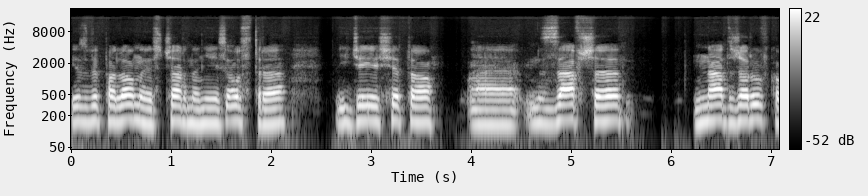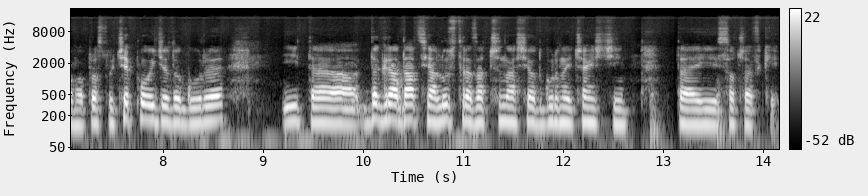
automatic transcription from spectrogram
jest wypalone, jest czarne, nie jest ostre i dzieje się to zawsze nad żarówką. Po prostu ciepło idzie do góry i ta degradacja lustra zaczyna się od górnej części tej soczewki.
